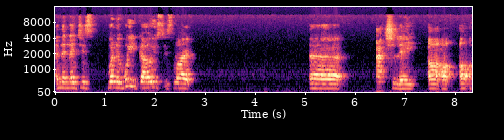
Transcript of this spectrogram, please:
And then they just, when the weed goes, it's like, uh, actually, uh, uh, uh,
